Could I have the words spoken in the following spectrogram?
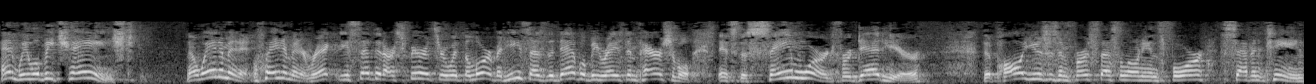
and we will be changed. Now wait a minute, wait a minute, Rick. You said that our spirits are with the Lord, but he says the dead will be raised imperishable. It's the same word for dead here that Paul uses in 1 Thessalonians 4:17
